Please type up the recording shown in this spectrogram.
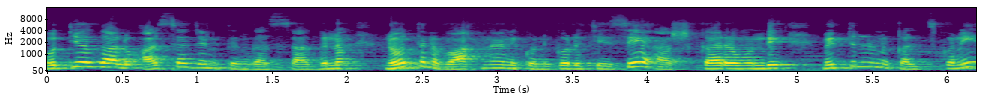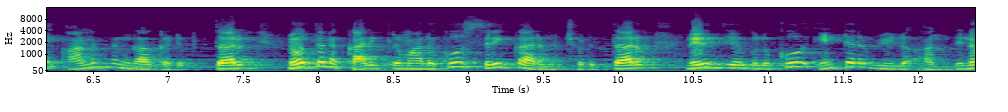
ఉద్యోగాలు ఆశాజనకంగా సాగున నూతన వాహనాన్ని కొనుగోలు చేసే ఆస్కారం ఉంది. మిత్రులను కలుసుకొని ఆనందంగా గడుపుతారు. నూతన కార్యక్రమాలకు శ్రీకారం చుడతారు. నిరుద్యోగులకు ఇంటర్వ్యూలు అందిన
